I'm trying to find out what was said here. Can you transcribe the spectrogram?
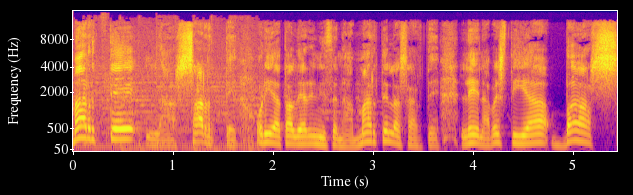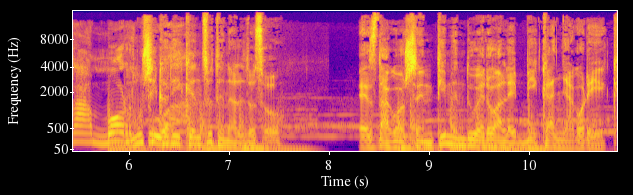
Marte Lasarte. Hori da taldearen izena, Marte Lasarte. Lehen abestia, basamortua. Musikarik entzuten alduzu. Ez dago sentimendu eroale bikainagorik.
